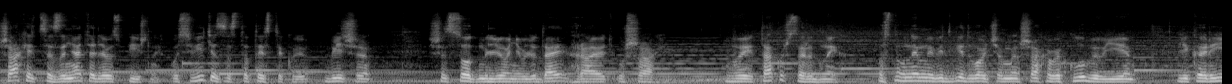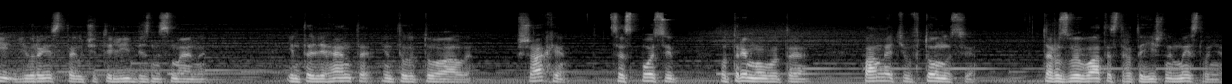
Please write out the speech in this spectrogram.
Шахи це заняття для успішних. У світі за статистикою більше 600 мільйонів людей грають у шахи. Ви також серед них. Основними відвідувачами шахових клубів є лікарі, юристи, учителі, бізнесмени, інтелігенти, інтелектуали. Шахи це спосіб отримувати пам'ять в тонусі та розвивати стратегічне мислення.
